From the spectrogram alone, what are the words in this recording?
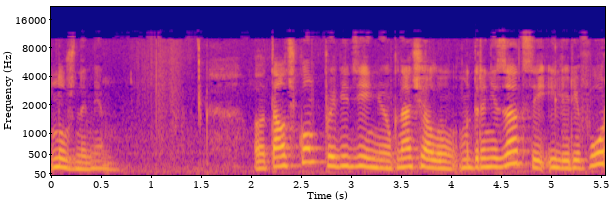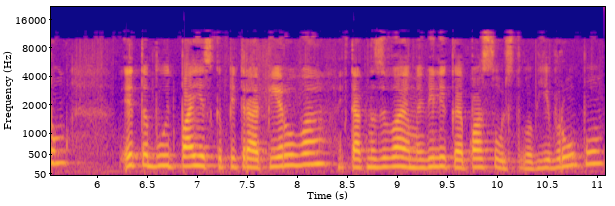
нужными. Э, толчком к проведению, к началу модернизации или реформ это будет поездка Петра I, так называемое Великое посольство в Европу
